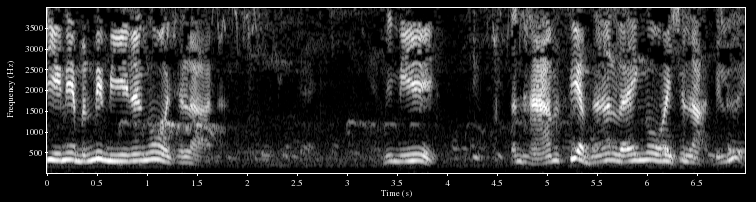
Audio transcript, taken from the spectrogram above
จริงเนี่ยมันไม่มีนะโง่ฉลาดไม่มีปัญหามันเสี่ยมเท่านั้นเลยให้โง่ให้ฉลาดไปเรื่อย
